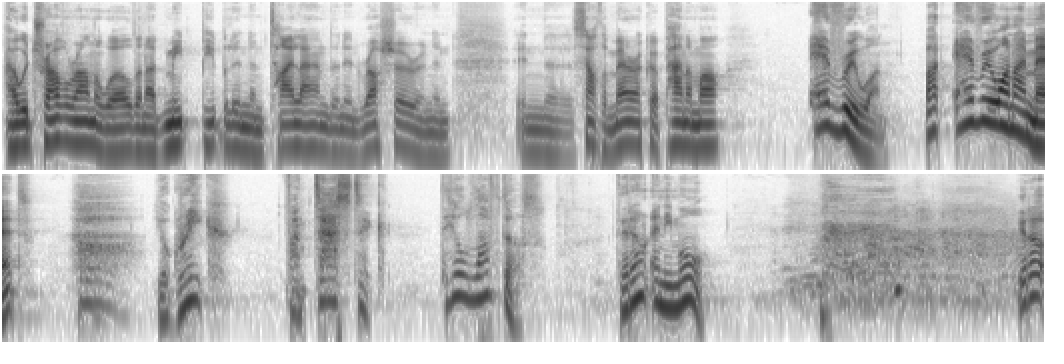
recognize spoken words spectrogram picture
I would travel around the world and I'd meet people in, in Thailand and in Russia and in, in uh, South America, Panama. Everyone, but everyone I met, oh, you're Greek, fantastic. They all loved us. They don't anymore. you know,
